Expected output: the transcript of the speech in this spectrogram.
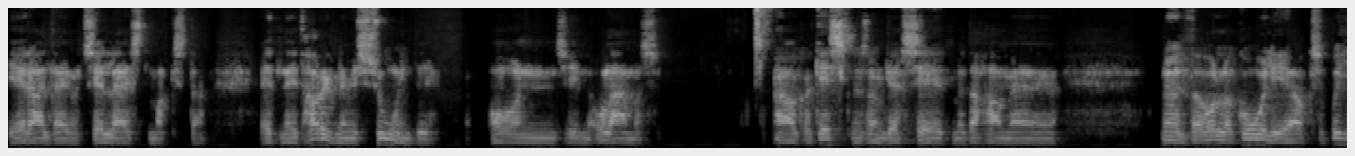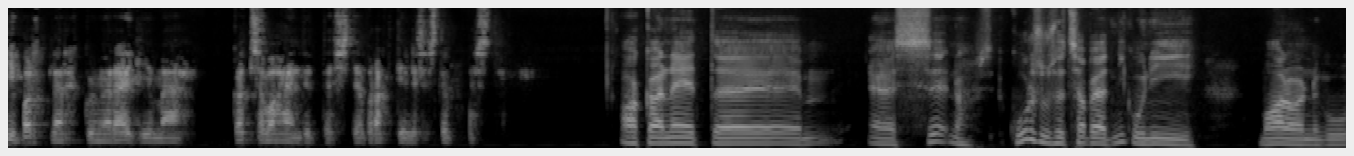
ja eraldi ainult selle eest maksta. et neid hargnemissuundi on siin olemas. aga keskmes ongi jah see, et me tahame nii-öelda olla kooli jaoks see põhipartner, kui me räägime katsevahenditest ja praktilisest õppest aga need, äh, äh, see noh, kursused sa pead niikuinii, ma arvan, nagu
